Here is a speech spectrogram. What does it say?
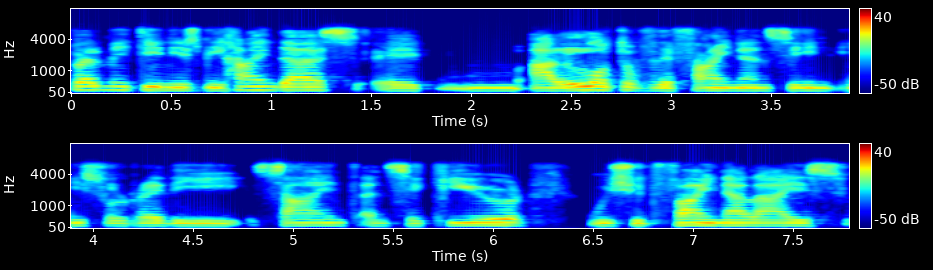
permitting is behind us. Uh, a lot of the financing is already signed and secure. We should finalize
